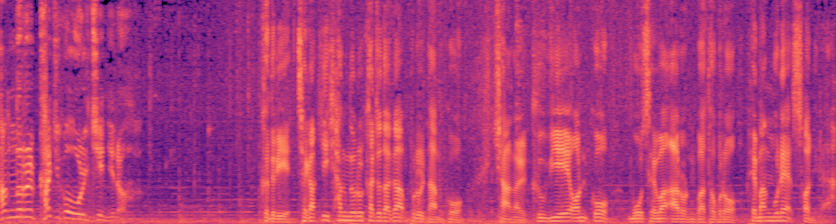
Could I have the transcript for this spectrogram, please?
향로를 가지고 올지니라. 그들이 제각기 향로를 가져다가 불을 담고 향을 그 위에 얹고 모세와 아론과 더불어 회막문에 서니라.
